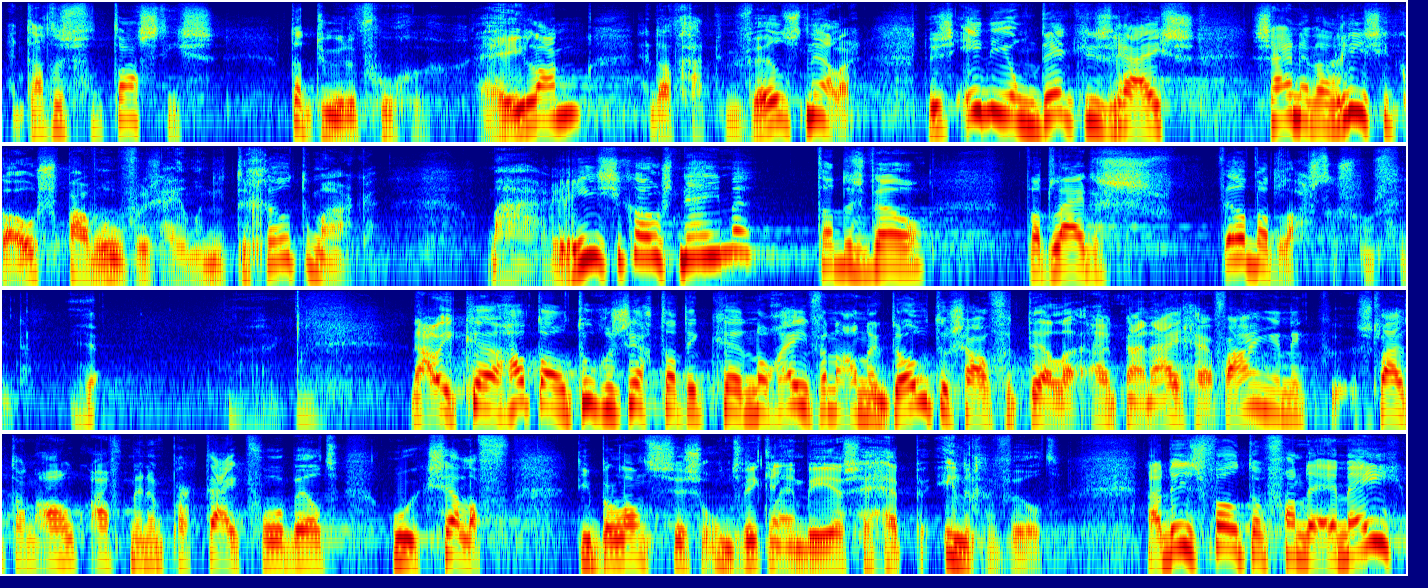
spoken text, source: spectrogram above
En dat is fantastisch. Dat duurde vroeger heel lang en dat gaat nu veel sneller. Dus in die ontdekkingsreis zijn er wel risico's, maar we hoeven ze helemaal niet te groot te maken. Maar risico's nemen, dat is wel wat leiders wel wat lastig soms vinden. Ja. Nou, ik uh, had al toegezegd dat ik uh, nog even een anekdote zou vertellen uit mijn eigen ervaring. En ik sluit dan ook af met een praktijkvoorbeeld hoe ik zelf die balans tussen ontwikkelen en beheersen heb ingevuld. Nou, dit is een foto van de ME.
